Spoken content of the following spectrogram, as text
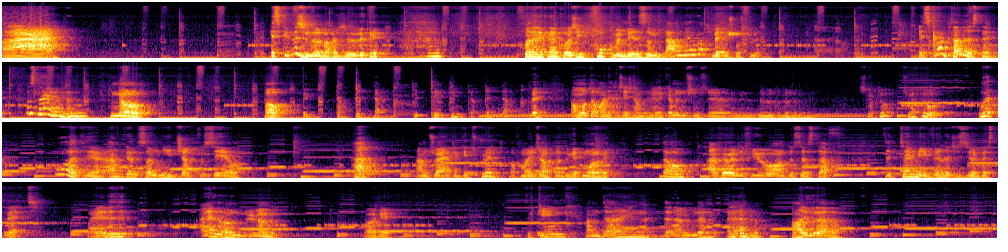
آه. اسكو نجم نربح الجولة خذ هذاك نانكواجي فوق من اللازم نعم يربح باهي مش مشكلة اتس اسكو عم تهدر سناي لا نو أو باهي نعمل طبعا عندي حشاش نعمل هنا كامل مش مش مش مكتوب مش مكتوب وات وات there? I've got some neat junk for sale. Huh? I'm trying to get rid of my junk, not to get more of it. Though, I've heard if you want to sell stuff, the Temmie village is your best bet. Where is it? I don't remember. Okay. The king, Undyne, the emblem, an emblem. Ah, you have.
